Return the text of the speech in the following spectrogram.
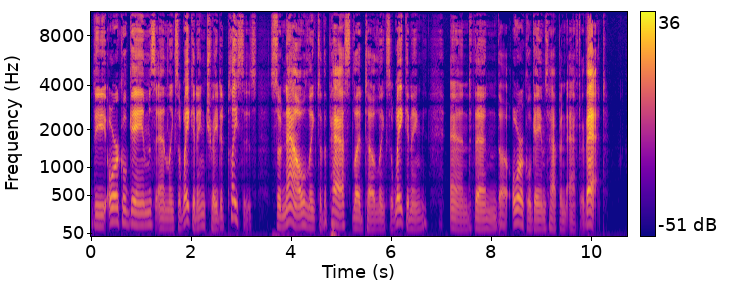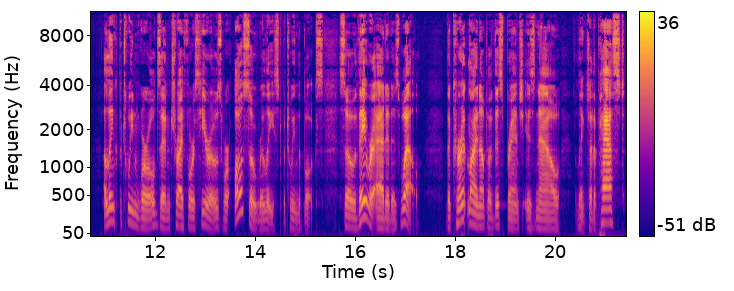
The Oracle games and Link's Awakening traded places, so now Link to the Past led to Link's Awakening, and then the Oracle games happened after that. A Link Between Worlds and Triforce Heroes were also released between the books, so they were added as well. The current lineup of this branch is now Link to the Past,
